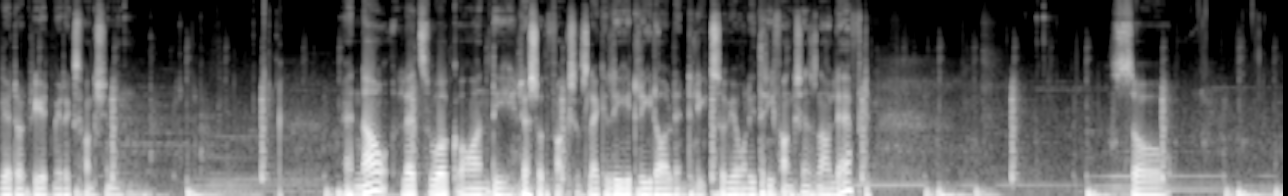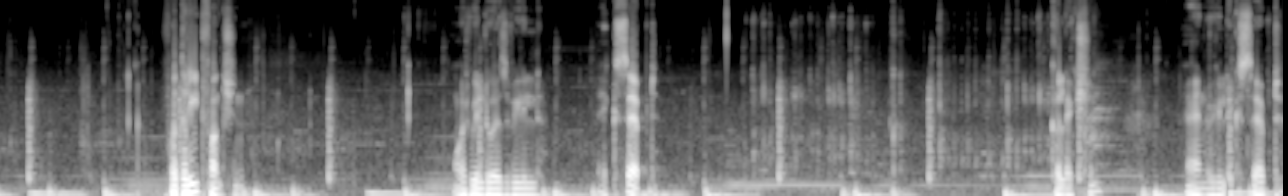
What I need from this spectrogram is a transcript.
get or create mutex function. And now let's work on the rest of the functions like read read all and delete. So we have only three functions now left. So for the read function what we'll do is we'll accept collection and we'll accept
